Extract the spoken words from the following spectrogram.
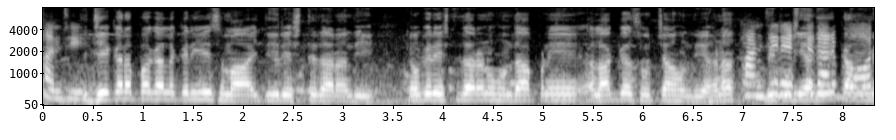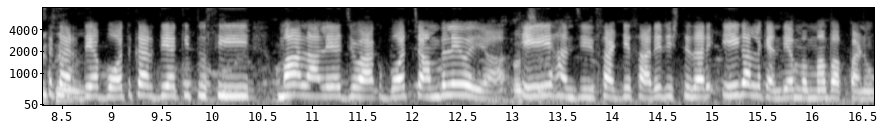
ਹਾਂਜੀ ਤੇ ਜੇਕਰ ਆਪਾਂ ਗੱਲ ਕਰੀਏ ਸਮਾਜ ਦੀ ਰਿਸ਼ਤੇਦਾਰਾਂ ਦੀ ਕਿਉਂਕਿ ਰਿਸ਼ਤੇਦਾਰਾਂ ਨੂੰ ਹੁੰਦਾ ਆਪਣੇ ਅਲੱਗ ਸੋਚਾਂ ਹੁੰਦੀਆਂ ਹਨਾ? ਹਾਂਜੀ ਰਿਸ਼ਤੇਦਾਰ ਬਹੁਤ। ਕਰਦੇ ਆ ਬਹੁਤ ਕਰਦੇ ਆ ਕਿ ਤੁਸੀਂ ਮਾਲ ਵਾਲੇ ਜਵਾਕ ਬਹੁਤ ਚੰਬਲੇ ਹੋਏ ਆ। ਇਹ ਹਾਂਜੀ ਸਾਡੇ ਸਾਰੇ ਰਿਸ਼ਤੇਦਾਰ ਇਹ ਗੱਲ ਕਹਿੰਦੇ ਆ ਮੰਮਾ ਪਾਪਾ ਨੂੰ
